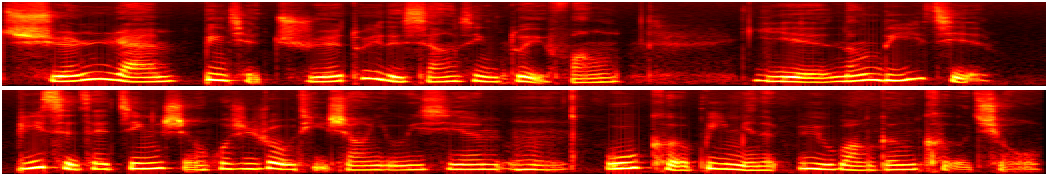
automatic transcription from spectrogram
全然并且绝对的相信对方，也能理解。彼此在精神或是肉体上有一些嗯无可避免的欲望跟渴求，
